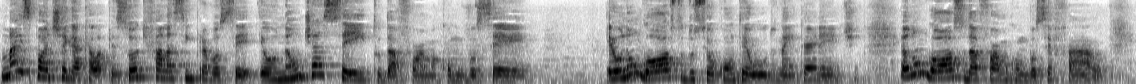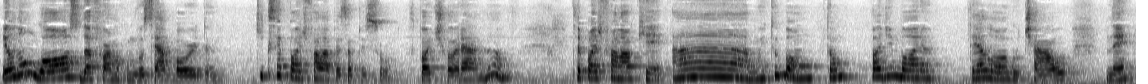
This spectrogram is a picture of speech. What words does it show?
Mas pode chegar aquela pessoa que fala assim para você: "Eu não te aceito da forma como você é". Eu não gosto do seu conteúdo na internet. Eu não gosto da forma como você fala. Eu não gosto da forma como você aborda. O que, que você pode falar para essa pessoa? Você pode chorar? Não. Você pode falar o quê? Ah, muito bom. Então pode ir embora. Até logo, tchau, né?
